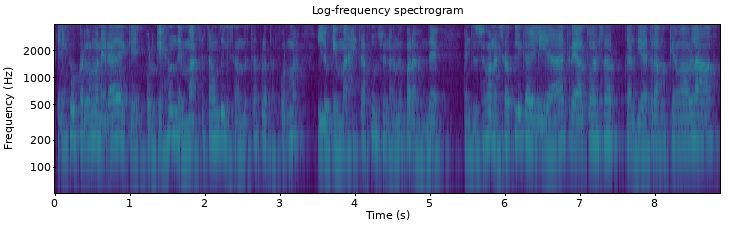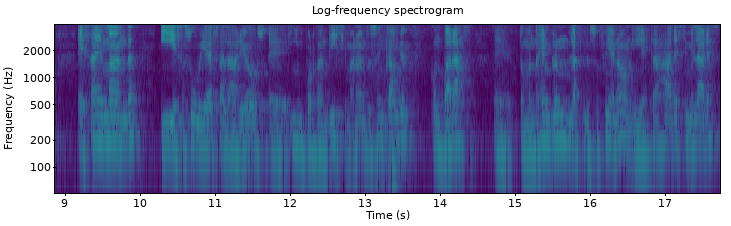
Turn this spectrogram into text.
tienes que buscar la manera de que, porque es donde más se están utilizando estas plataformas y lo que más está funcionando para vender. Entonces, bueno, esa aplicabilidad crea toda esa cantidad de trabajos que me hablabas, esa demanda y esa subida de salarios eh, importantísima, ¿no? Entonces, en cambio, comparas, eh, tomando ejemplo la filosofía, ¿no? Y estas áreas similares,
